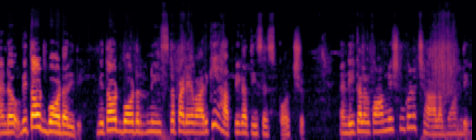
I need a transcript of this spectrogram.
అండ్ వితౌట్ బార్డర్ ఇది. వితౌట్ బార్డర్ని ఇష్టపడే వారికి హ్యాపీగా తీసేసుకోవచ్చు. అండ్ ఈ కలర్ కాంబినేషన్ కూడా చాలా బాగుంది.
